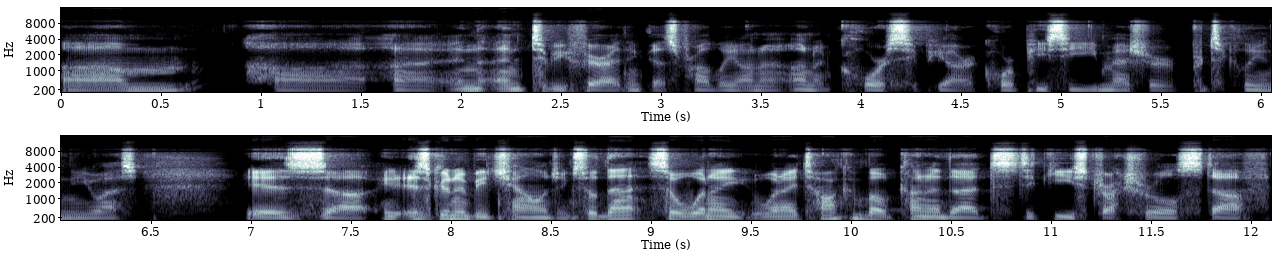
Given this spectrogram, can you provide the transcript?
Um, uh, uh, and, and to be fair, I think that's probably on a on a core CPR, core PCE measure, particularly in the U.S. is uh, is going to be challenging. So that so when I when I talk about kind of that sticky structural stuff,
